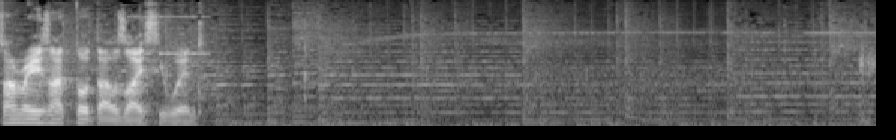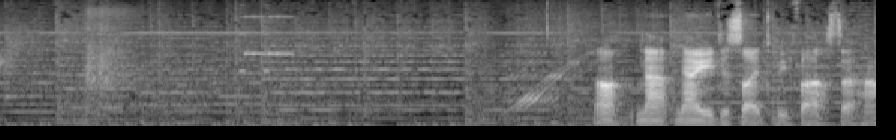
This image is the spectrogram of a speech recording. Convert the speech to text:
Some reason I thought that was Icy Wind. Oh, now, now you decide to be faster, huh?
